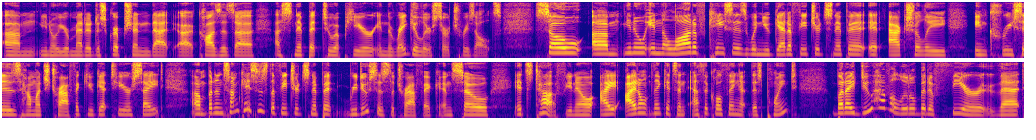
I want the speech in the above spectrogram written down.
um, you know, your meta description that uh, causes a, a snippet to appear in the regular search results. So, um, you know, in a lot of cases, when you get a featured snippet, it actually increases how much traffic you get to your site. Um, but in some cases, the featured snippet reduces the traffic, and so it's tough. You know, I I don't think it's an ethical thing at this point. But I do have a little bit of fear that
